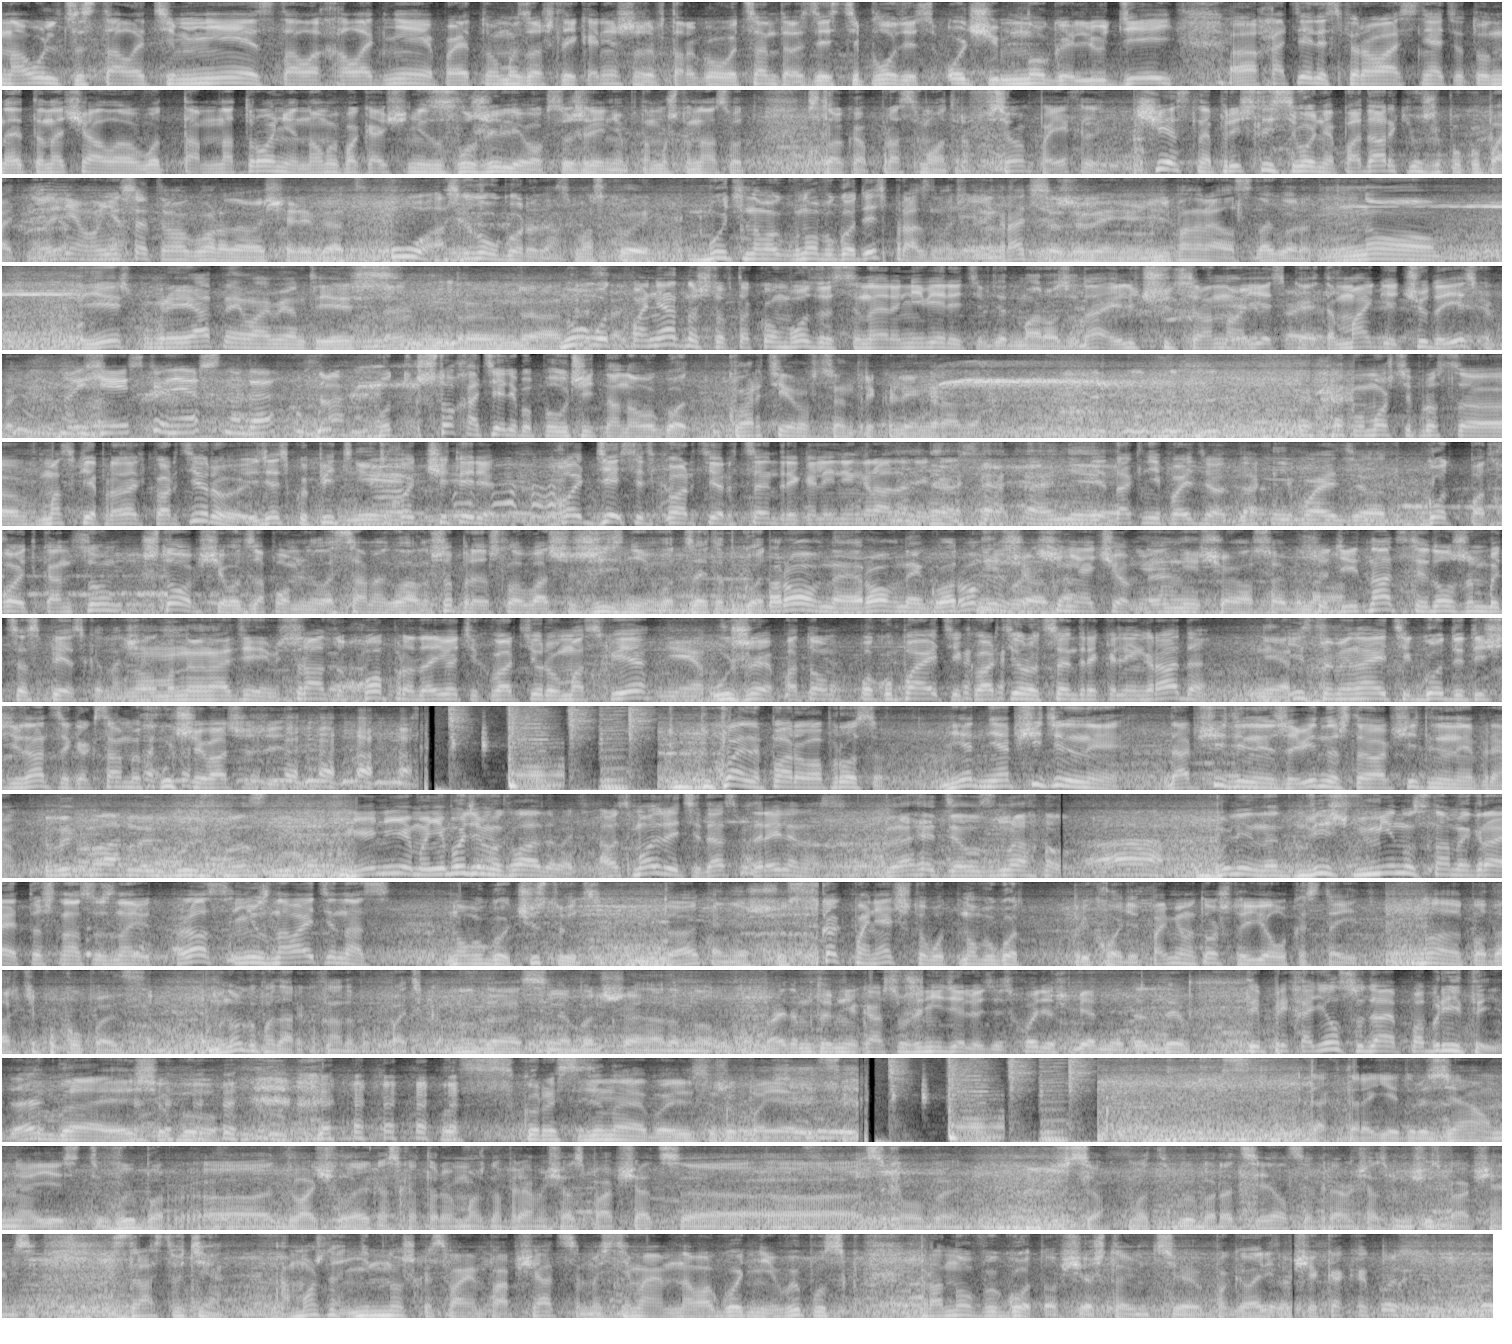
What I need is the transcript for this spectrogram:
На улице стало темнее, стало холоднее, поэтому мы зашли, конечно же, в торговый центр. Здесь тепло, здесь очень много людей. А, Хотели сперва снять эту, это начало вот там на троне, но мы пока еще не заслужили его, к сожалению, потому что у нас вот столько просмотров. Все, поехали. Честно, пришли сегодня подарки уже покупать. Да не, мы не с этого города вообще, ребят. О, а с какого города? С Москвы. Будете Новый, Новый год здесь праздновать? в Ленинграде? к сожалению, Не нет. понравился, да, город? Ну, есть приятные моменты, есть... др- да, Ну вот понятно, что в таком возрасте, наверное, не верите в Деда Мороза, да? Или чуть все равно есть какая-то магия, чудо есть какое-нибудь? Ну, есть, конечно, да. Да? Вот что хотели бы получить на Новый год? Квартиру в центре Калининграда. Вы можете просто в Москве продать квартиру и здесь купить хоть 4, хоть 10 квартир в центре Калининграда, мне кажется. Нет. И так не пойдет, да? Так не пойдет. Год подходит к концу. Что вообще вот запомнилось самое главное? Что произошло в вашей жизни вот за этот год? Ровный, ровный год, Ровный ничего. вообще да. ни о чем, да? Ничего Все, особенного. 19 должен быть со всплеска начать. Ну, мы надеемся. Сразу да. хоп, продаете квартиру в Москве, Нет. уже потом покупаете квартиру в центре Калининграда Нет. и вспоминаете год 2019 как самый худший в вашей жизни. Буквально пару вопросов. Нет, не общительные? Да общительные же, видно, что общительные прям. Выкладывать будешь просто Не-не, мы не будем выкладывать. А вы смотрите, да, смотрели нас? Да, я тебя узнал. А, блин, видишь, в минус нам играет то, что нас узнают. Пожалуйста, не узнавайте нас. Новый год чувствуете? Да, конечно, чувствую. Как понять, что вот Новый год приходит, помимо того, что елка стоит? Ну, надо подарки покупать всем. Много подарков надо покупать кому? Ну да, сильно большая, надо много. Поэтому ты, мне кажется, уже неделю здесь ходишь, бедный. Ты, ты- ты приходил сюда побритый, да? Да, я еще был. Вот скоро седина, я боюсь, уже появится. Итак, дорогие друзья, у меня есть выбор. э, два человека, с которыми можно прямо сейчас пообщаться. э, с кого бы? Все, вот выбор отсеялся. Прямо сейчас мы чуть пообщаемся. Здравствуйте. А можно немножко с вами пообщаться? Мы снимаем новогодний выпуск про Новый год вообще что-нибудь э, поговорить. Вообще, как... как-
